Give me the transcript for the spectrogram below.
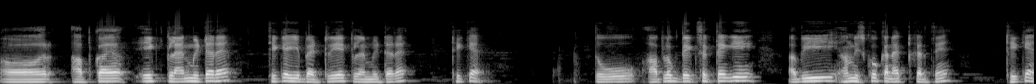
और आपका एक क्लैम मीटर है, ठीक है? ये बैटरी है क्लैम मीटर है, ठीक है? तो आप लोग देख सकते हैं कि अभी हम इसको कनेक्ट करते हैं, ठीक है?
